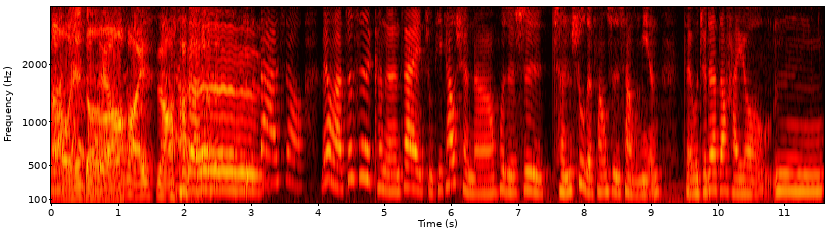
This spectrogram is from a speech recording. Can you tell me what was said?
好，我先走了。谢谢哦，不好意思哦。大笑，没有啦，就是可能在主题挑选啊，或者是陈述的方式上面，对，我觉得都还有，嗯，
